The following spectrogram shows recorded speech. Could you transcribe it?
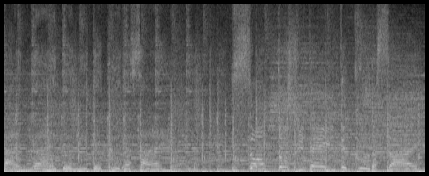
考えてみてくださいそっとしていてください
